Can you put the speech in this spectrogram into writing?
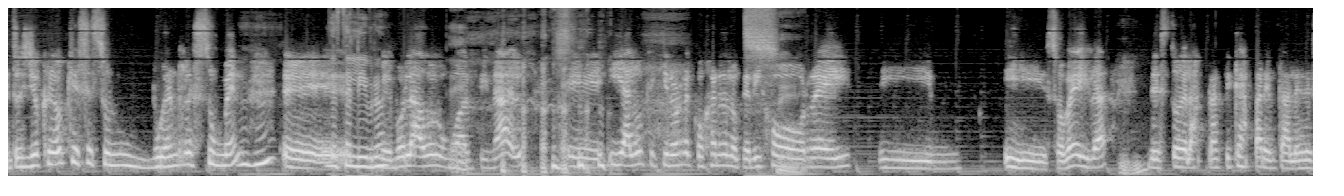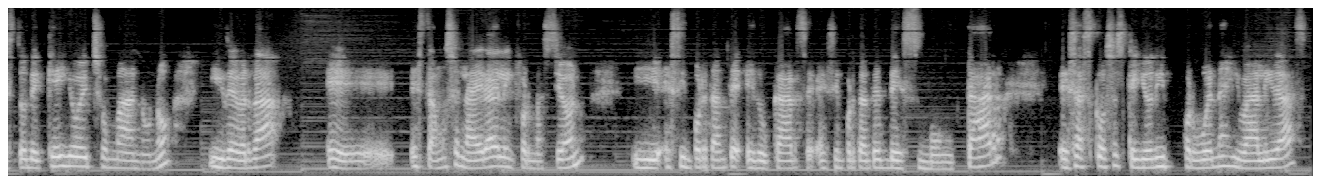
Entonces yo creo que ese es un buen resumen eh, de este libro. Me he volado como al final. Eh, y algo que quiero recoger de lo que dijo Rey y, y Sobeida, de esto de las prácticas parentales, de esto de que yo he hecho mano, ¿no? Y de verdad, eh, estamos en la era de la información y es importante educarse, es importante desmontar esas cosas que yo di por buenas y válidas,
